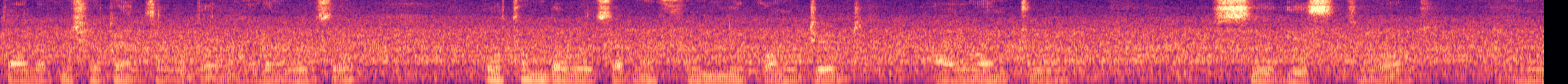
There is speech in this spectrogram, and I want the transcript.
তাহলে আপনি সেটা অ্যান্সার করতে পারবেন। এখানে বলছে, প্রথমটা বলছে আপনি fully committed I want to see this throughout আমি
